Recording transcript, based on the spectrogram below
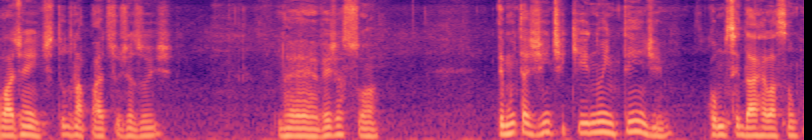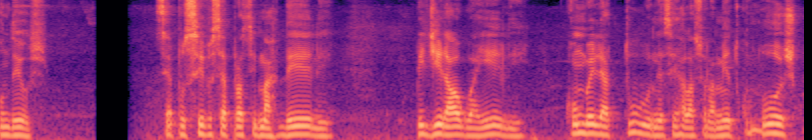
Olá, gente, tudo na paz do Senhor Jesus. É, veja só, tem muita gente que não entende como se dá a relação com Deus. Se é possível se aproximar dele, pedir algo a ele, como ele atua nesse relacionamento conosco,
